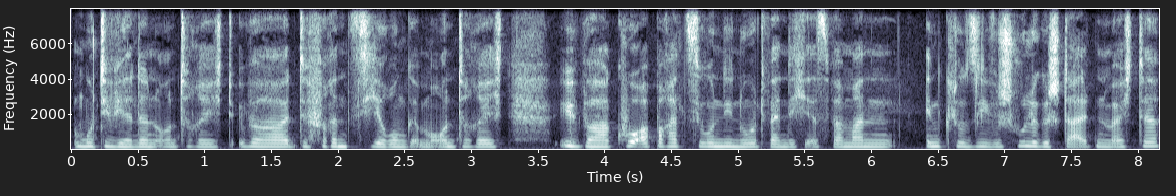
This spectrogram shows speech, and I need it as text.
motivierenden Unterricht, über Differenzierung im Unterricht, über Kooperation, die notwendig ist, wenn man inklusive Schule gestalten möchte.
